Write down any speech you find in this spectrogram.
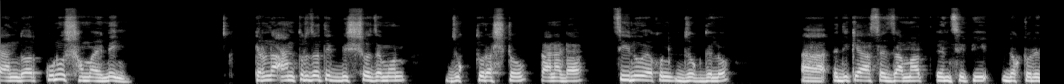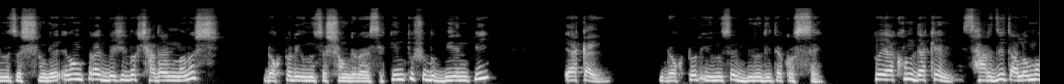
কান দেওয়ার কোনো সময় নেই। কেননা আন্তর্জাতিক বিশ্ব যেমন যুক্তরাষ্ট্র, কানাডা, চীনও এখন যোগ দিল। এদিকে আছে জামাত, এনসিপি, ডক্টর ইউনুসের সঙ্গে এবং প্রায় বেশিরভাগ সাধারণ মানুষ ডক্টর ইউনুসের সঙ্গে রয়েছে। কিন্তু শুধু বিএনপি একাই ডক্টর ইউনুসের বিরোধিতা করছে। তো এখন দেখেন সারজিৎ আলমও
